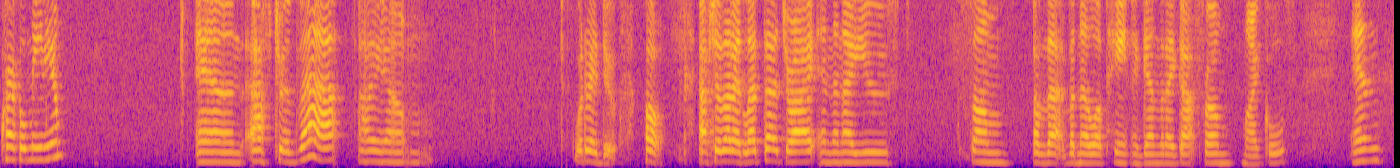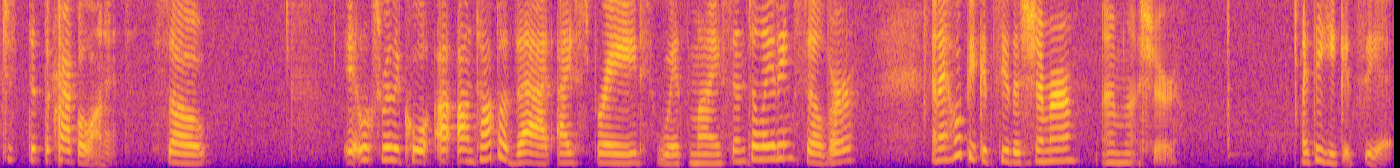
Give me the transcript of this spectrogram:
crackle medium and after that I um what did I do? Oh, after that I let that dry and then I used some of that vanilla paint again that I got from Michaels and just did the crackle on it. So it looks really cool. Uh, on top of that I sprayed with my scintillating silver and I hope you could see the shimmer. I'm not sure. I think you could see it.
